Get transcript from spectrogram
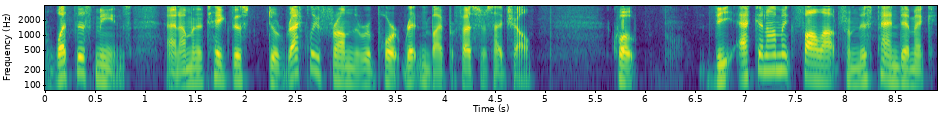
What this means, and I'm going to take this directly from the report written by Professor Sichel. Quote, the economic fallout from this pandemic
